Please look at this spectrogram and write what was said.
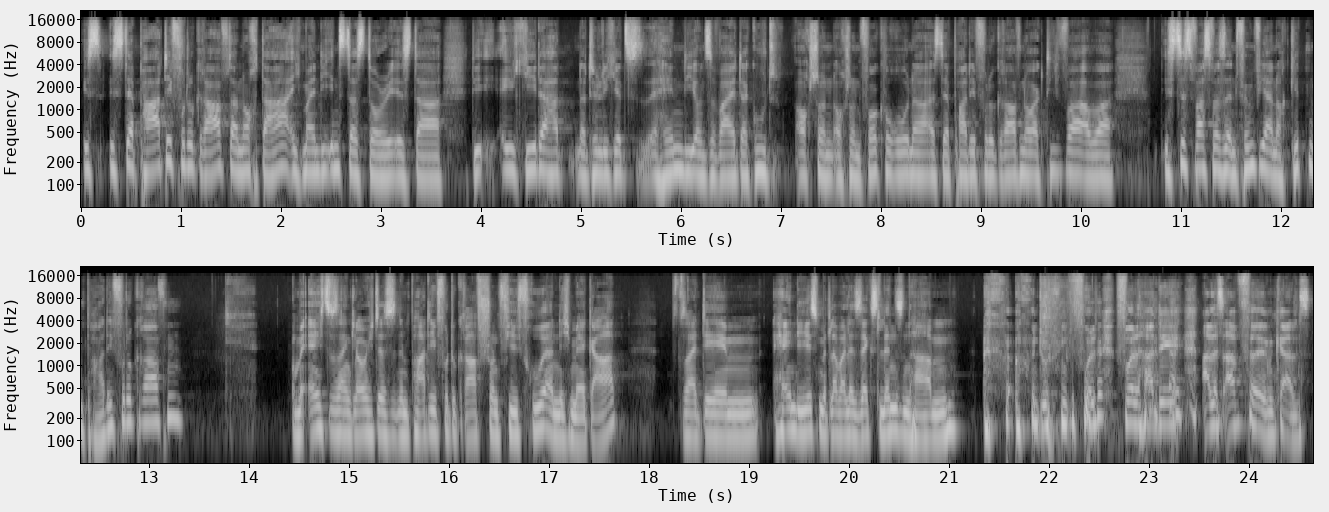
ist, ist der Partyfotograf da noch da? Ich meine, die Insta-Story ist da. Die, jeder hat natürlich jetzt Handy und so weiter. Gut, auch schon, auch schon vor Corona, als der Partyfotograf noch aktiv war. Aber ist das was, was es in fünf Jahren noch gibt, einen Partyfotografen? Um ehrlich zu sein, glaube ich, dass es den Partyfotograf schon viel früher nicht mehr gab. Seitdem Handys mittlerweile sechs Linsen haben und du in Full, Full HD alles abfilmen kannst.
